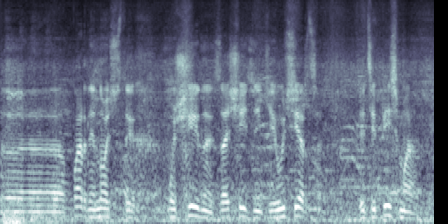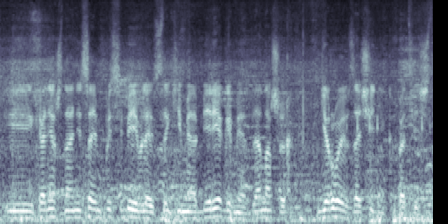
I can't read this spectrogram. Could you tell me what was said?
э, парни носят их, мужчины, защитники, у сердца эти письма. И, конечно, они сами по себе являются такими оберегами для наших героев, защитников Отечества.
